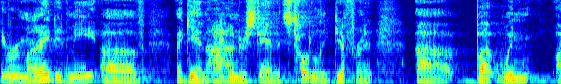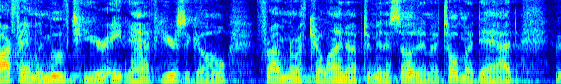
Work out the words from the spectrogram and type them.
it reminded me of, again, I understand it's totally different, uh, but when our family moved here eight and a half years ago from North Carolina up to Minnesota, and I told my dad, uh,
